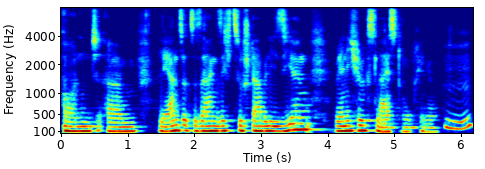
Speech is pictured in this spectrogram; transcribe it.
und ähm, lernt sozusagen sich zu stabilisieren, wenn ich Höchstleistung bringe. Mhm.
